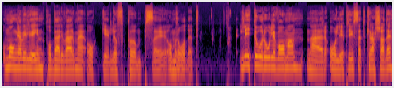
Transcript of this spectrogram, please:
Och många vill ju in på bergvärme och luftpumpsområdet. Lite orolig var man när oljepriset kraschade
